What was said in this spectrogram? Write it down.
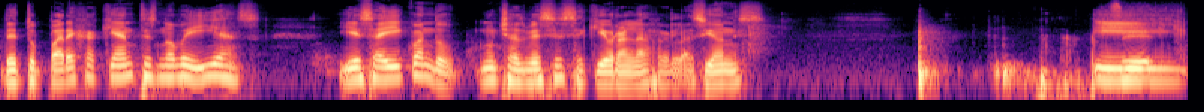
de tu pareja que antes no veías, y es ahí cuando muchas veces se quiebran las relaciones. Y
